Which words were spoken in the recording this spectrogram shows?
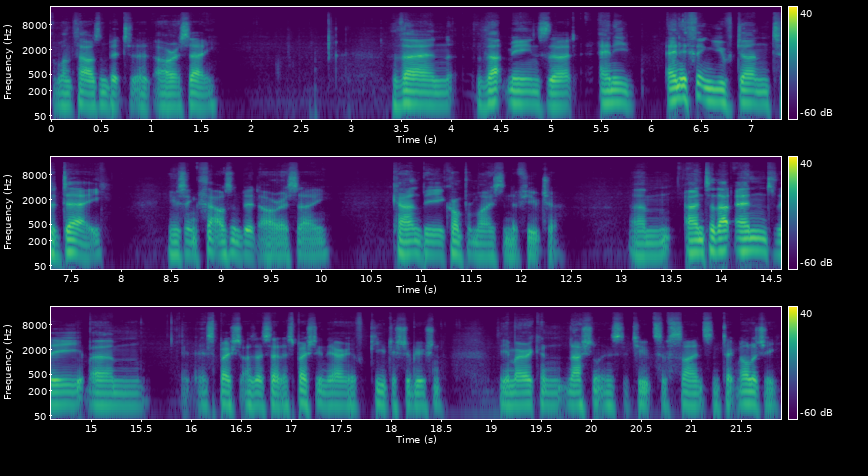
one thousand bit uh, RSA, then that means that any anything you've done today using thousand bit RSA can be compromised in the future. Um, and to that end, the um, especially as I said, especially in the area of key distribution, the American National Institutes of Science and Technology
